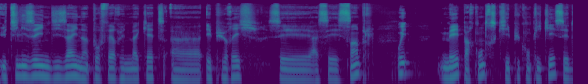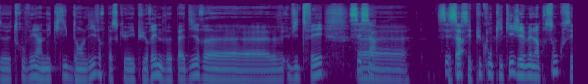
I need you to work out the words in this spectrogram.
Utiliser InDesign pour faire une maquette euh, épurée, c'est assez simple. Oui. Mais par contre, ce qui est plus compliqué, c'est de trouver un équilibre dans le livre parce que épuré ne veut pas dire euh, vite fait. C'est ça. Euh, C'est ça. ça, c'est plus compliqué. J'ai même l'impression que c'est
